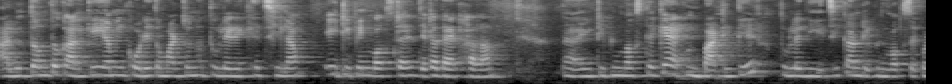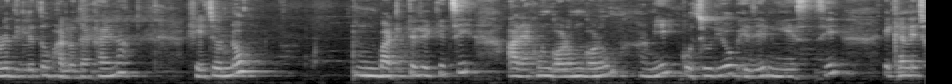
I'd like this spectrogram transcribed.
আলুর দম তো কালকেই আমি করে তোমার জন্য তুলে রেখেছিলাম। এই টিফিন বক্সটায় যেটা দেখালাম। তাই টিফিন বক্স থেকে এখন বাটিতে তুলে দিয়েছি, কারণ টিফিন বক্সে করে দিলে তো ভালো দেখায় না। সেই জন্য বাটিতে রেখেছি। আর এখন গরম গরম আমি কচুরিও ভেজে নিয়ে এসেছি। এখানে ছ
